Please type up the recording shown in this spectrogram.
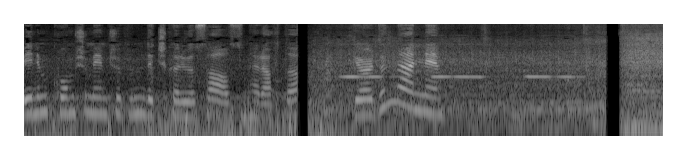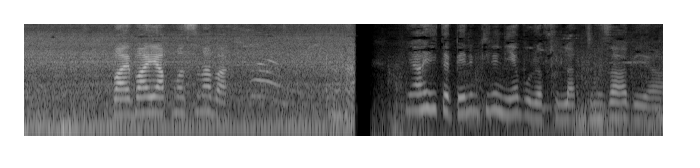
Benim komşum benim çöpümü de çıkarıyor sağ olsun her hafta. Gördün mü annem? Bay bay yapmasına bak. ya iyi de benimkini niye buraya fırlattınız abi ya?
